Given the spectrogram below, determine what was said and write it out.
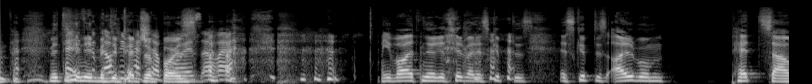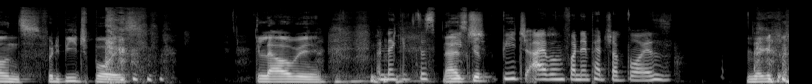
mit die, nicht mit die Pet Shop Boys. Boys, aber Ich war jetzt nur irritiert, weil es gibt das, es gibt das Album Pet Sounds von die Beach Boys. Glaube ich. und dann gibt's das Nein, es Beach, gibt- Beach Album von den Pet Shop Boys. Ja, genau.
